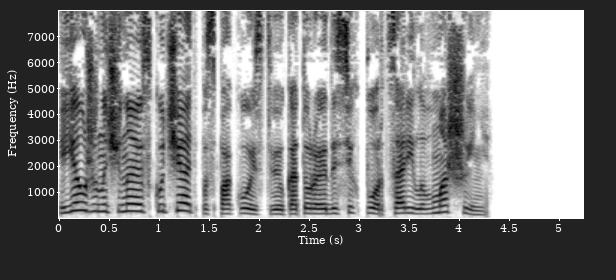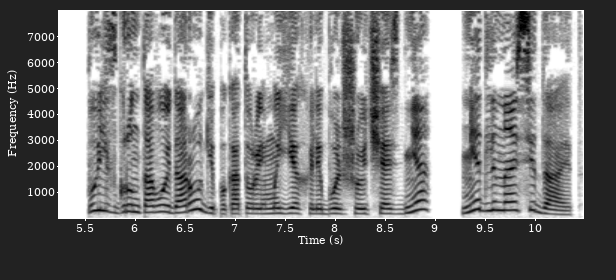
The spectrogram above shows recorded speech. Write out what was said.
и я уже начинаю скучать по спокойствию, которое до сих пор царило в машине. Пыль с грунтовой дороги, по которой мы ехали большую часть дня, медленно оседает.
